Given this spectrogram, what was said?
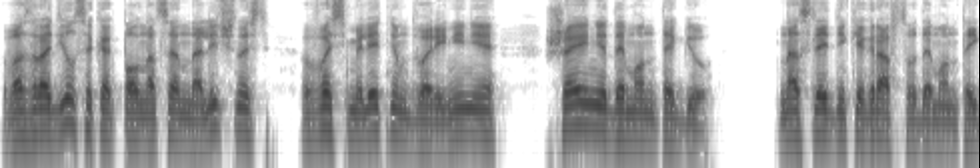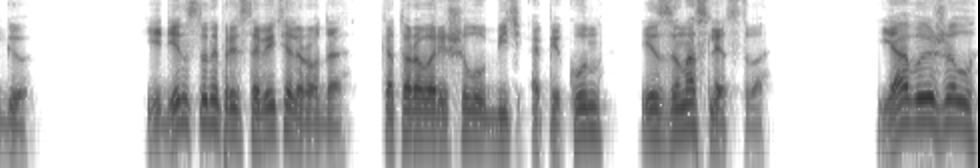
Возродился как полноценная личность в восьмилетнем дворянине Шейне де Монтегю, наследнике графства де Монтегю. Единственный представитель рода, которого решил убить опекун из-за наследства. Я выжил,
